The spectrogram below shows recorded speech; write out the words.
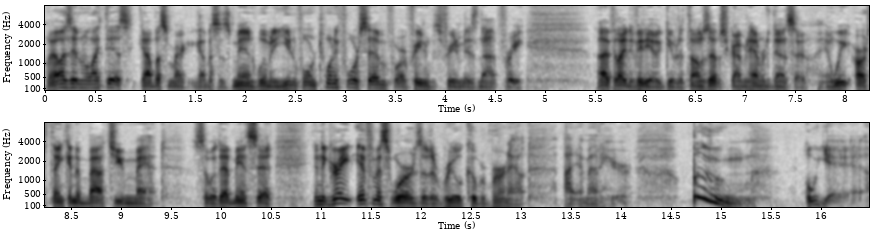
we always end like this. God bless America. God bless us men, women in uniform 24-7 for our freedom because freedom is not free. Uh, if you like the video, give it a thumbs up, subscribe if you haven't done so. And we are thinking about you, Matt. So with that being said, in the great infamous words of the real Cobra Burnout, I am out of here. Boom! Oh yeah.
